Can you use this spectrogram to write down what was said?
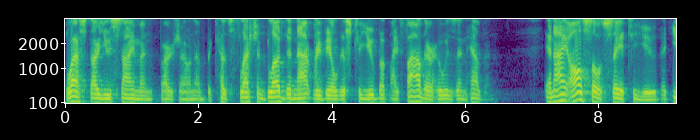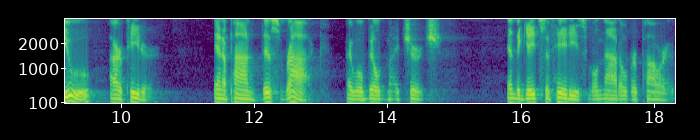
Blessed are you, Simon Barjona, because flesh and blood did not reveal this to you, but my Father who is in heaven. And I also say to you that you are Peter, and upon this rock I will build my church, and the gates of Hades will not overpower it.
